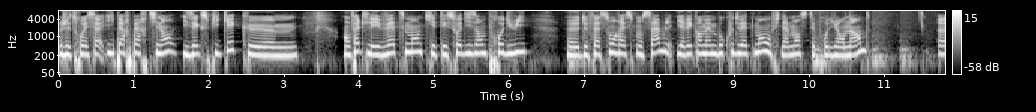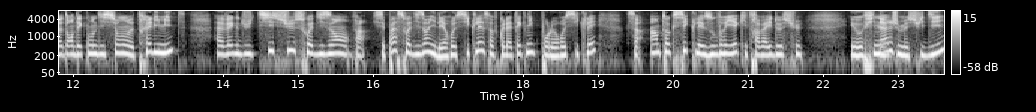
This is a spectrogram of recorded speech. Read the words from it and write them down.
j'ai trouvé ça hyper pertinent. Ils expliquaient que, euh, en fait, les vêtements qui étaient soi-disant produits de façon responsable, il y avait quand même beaucoup de vêtements où finalement c'était produit en Inde dans des conditions très limites, avec du tissu soi-disant, enfin, c'est pas soi-disant, il est recyclé, sauf que la technique pour le recycler, ça intoxique les ouvriers qui travaillent dessus. Et au final, mm. je me suis dit,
